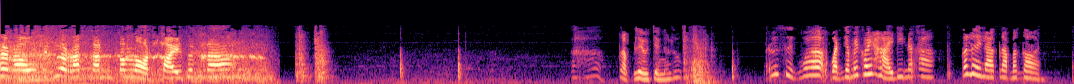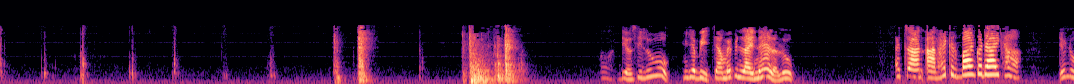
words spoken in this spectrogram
ให้เราเป็นเพื่อนรักกันตลอดไปเถอะนะกลับเร็วจังนะลูก รู้สึกว่าหวัดยังไม่ค่อยหายดีนะคะ ก็เลยลากลับมาก่อน เดี๋ยวสิลูก มิยาบิจังไม่เป็นไรแน่เหรอลูก อาจารย์อ่านให้กันบ้านก็ได้ค่ะ เดี๋ยวหนู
